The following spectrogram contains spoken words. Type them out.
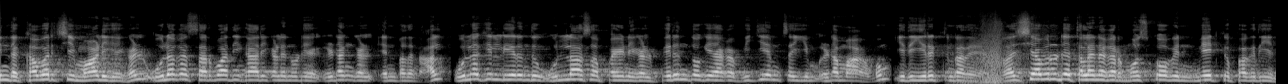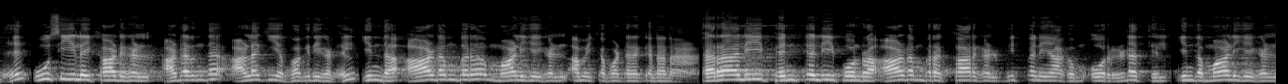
இந்த கவர்ச்சி மாளிகைகள் உலக சர்வாதிகாரிகளினுடைய இடங்கள் என்பதனால் உலகில் இருந்து உல்லாச பயணிகள் பெருந்தொகையாக விஜயம் செய்யும் இடமாகவும் இது இருக்கின்றது. ரஷ்யாவினுடைய தலைநகர் மொஸ்கோவின் மேற்கு பகுதியிலே ஊசியிலை காடுகள் அடர்ந்த அழகிய பகுதிகளில் இந்த ஆடம்பர மாளிகைகள் அமைக்கப்பட்டிருக்கின்றன. பெராலி பென்டலி போன்ற ஆடம்பர கார்கள் விற்பனையாகும் ஓர் இடத்தில் இந்த மாளிகைகள்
